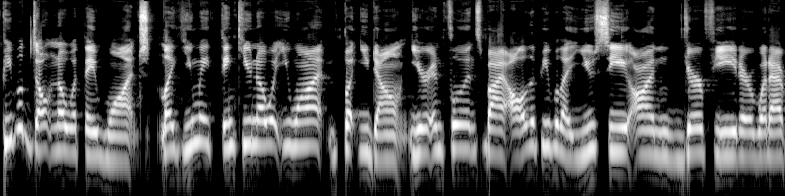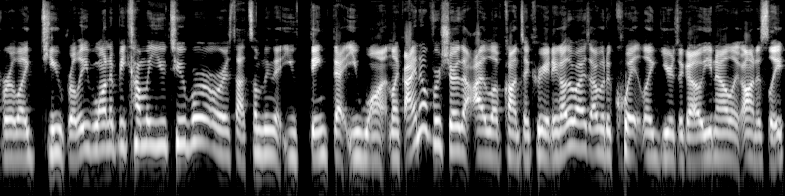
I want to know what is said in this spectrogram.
people don't know what they want. Like you may think you know what you want but you don't. You're influenced by all the people that you see on your feed or whatever. Like do you really want to become a youtuber or is that something that you think that you want? Like i know for sure that i love content creating. Otherwise i would have quit like years ago you know like honestly.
